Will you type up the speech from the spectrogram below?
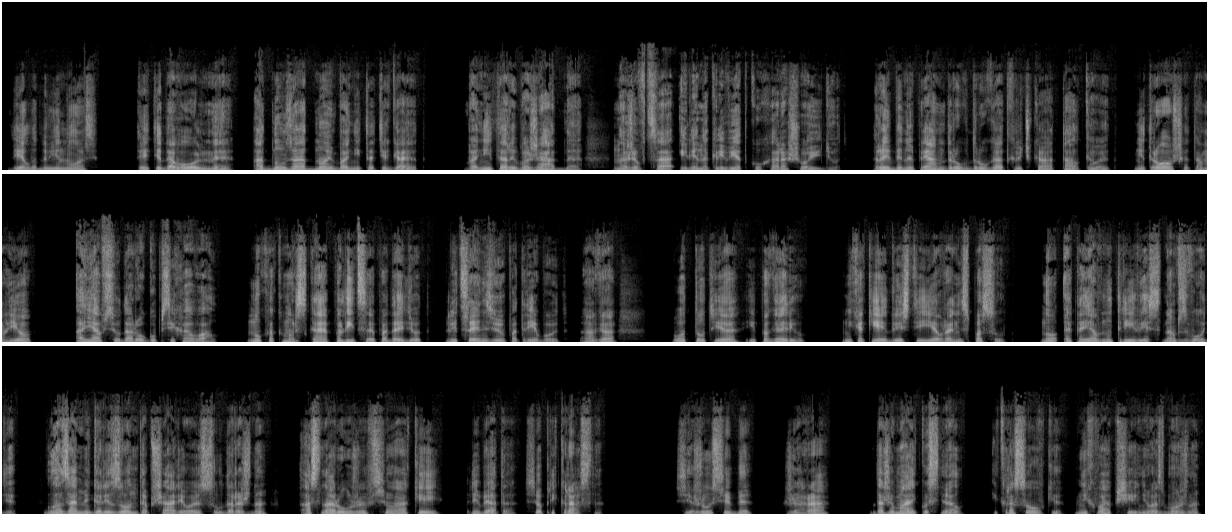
Дело двинулось. Эти довольные, одну за одной Бонита тягают. Бонита рыбожадная, на живца или на креветку хорошо идет. Рыбины прям друг друга от крючка отталкивают. Не трожь, это мое. А я всю дорогу психовал. Ну, как морская полиция подойдет, лицензию потребуют. Ага, вот тут я и погорю. Никакие 200 евро не спасут. Но это я внутри весь на взводе. Глазами горизонт обшариваю судорожно. А снаружи все окей. Ребята, все прекрасно. Сижу себе, жара. Даже майку снял. И кроссовки, в них вообще невозможно.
